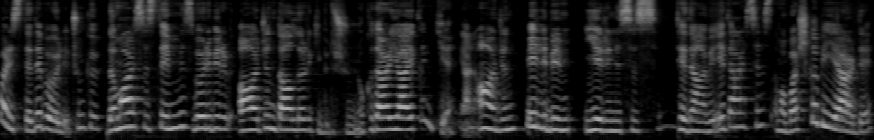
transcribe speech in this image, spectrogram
variste de böyle. Çünkü damar sistemimiz böyle bir ağacın dalları gibi düşünün. O kadar yaygın ki. Yani ağacın belli bir yerini siz tedavi edersiniz ama başka bir yerde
